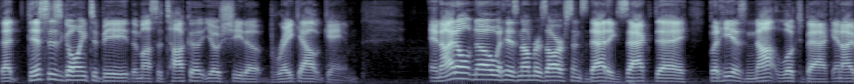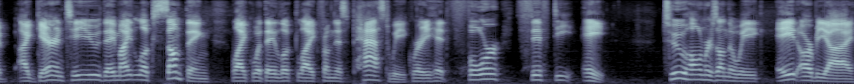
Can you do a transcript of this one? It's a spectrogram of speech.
that this is going to be the Masataka Yoshida breakout game. And I don't know what his numbers are since that exact day, but he has not looked back. And I, I guarantee you they might look something like what they looked like from this past week, where he hit 458. Two homers on the week, eight RBI.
